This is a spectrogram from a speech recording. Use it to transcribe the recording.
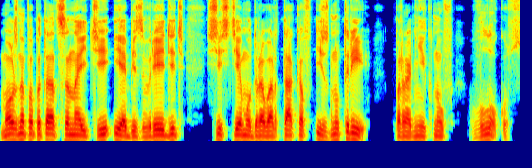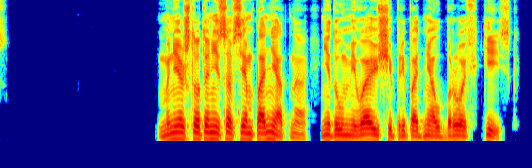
Можно попытаться найти и обезвредить систему дровартаков изнутри, проникнув в локус. «Мне что-то не совсем понятно», — недоумевающе приподнял бровь Кийск.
